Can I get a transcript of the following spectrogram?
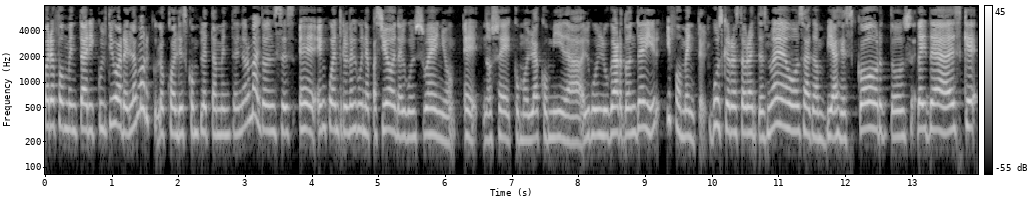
para fomentar y cultivar el amor, lo cual es completamente normal. Entonces eh, encuentren alguna pasión, algún sueño, eh, no sé, como la comida, algún lugar donde ir y fomenten. Busquen restaurantes nuevos, hagan viajes con la idea es que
